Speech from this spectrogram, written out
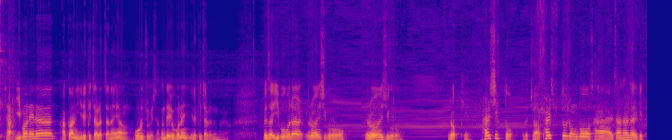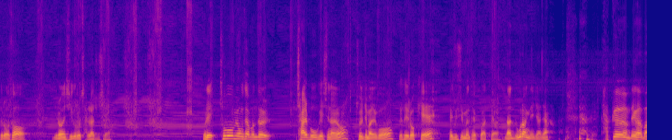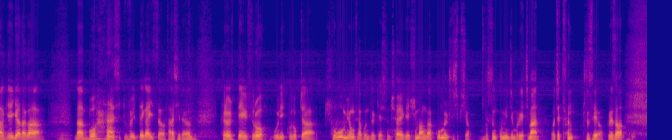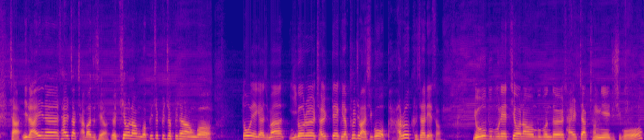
자 이번에는 아까는 이렇게 잘랐잖아요. 오른쪽에서. 근데 이번엔 이렇게 자르는 거예요. 그래서 이 부분을 이런 식으로 이런 식으로 이렇게 80도 그렇죠. 80도 정도 살살 살살 이렇게 들어서 이런 식으로 잘라주세요. 우리 초보 명사분들 잘 보고 계시나요? 졸지 말고 그래서 이렇게 해주시면 될 것 같아요. 난 누구랑 얘기하냐? 가끔 내가 막 얘기하다가 나 뭐 하나 싶을 때가 있어, 사실은. 그럴 때일수록 우리 구독자 초보 미용사분들께서는 저에게 희망과 꿈을 주십시오. 무슨 꿈인지 모르겠지만 어쨌든 주세요. 그래서 자, 이 라인을 살짝 잡아주세요. 여기 튀어나온 거, 삐쭉삐쭉 삐져나온 거 또 얘기하지만 이거를 절대 그냥 풀지 마시고 바로 그 자리에서 요 부분에 튀어나온 부분들 살짝 정리해 주시고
